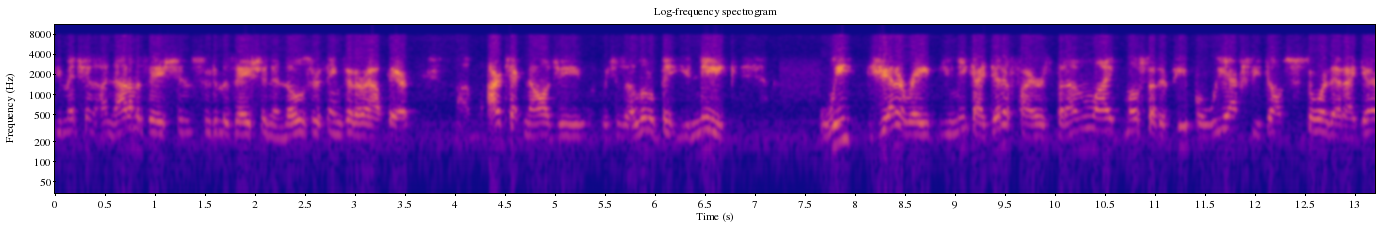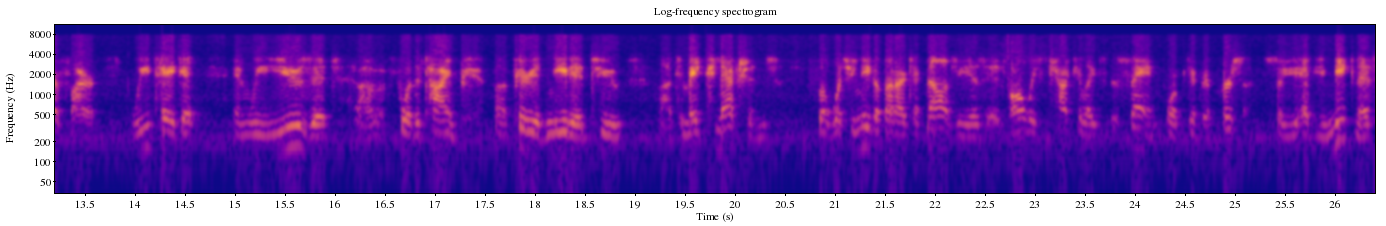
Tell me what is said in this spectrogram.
You mentioned anonymization, pseudonymization, and those are things that are out there. Um, our technology, which is a little bit unique, we generate unique identifiers, but unlike most other people, we actually don't store that identifier. We take it and we use it uh, for the time uh, period needed to uh, to make connections. But what's unique about our technology is it always calculates the same for a particular person. So you have uniqueness,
